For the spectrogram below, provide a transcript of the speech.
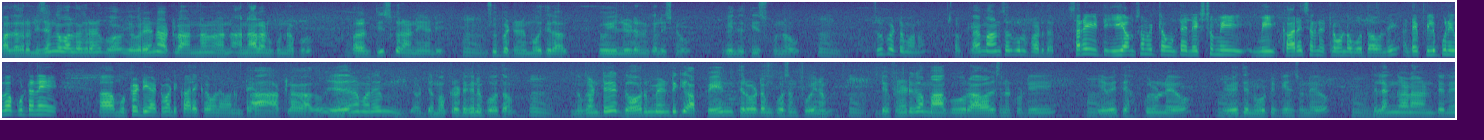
వాళ్ళ దగ్గర నిజంగా వాళ్ళ దగ్గర ఎవరైనా అట్లా అన్న అనాలనుకున్నప్పుడు వాళ్ళని తీసుకురానియండి. ఉమ్, చూపెట్టండి మోతిలాల్ ఈ లీడర్ని కలిసినావు నువ్వు ఇంత తీసుకున్నావు. ఉమ్. చూపెట్ట మనం. ఐఎమ్ ఆన్సర్బుల్ ఫర్ దట్ సరే ఇటు ఈ అంశం ఇట్లా ఉంటే నెక్స్ట్ మీ మీ కార్యాచరణ ఎట్లా ఉండబోతా ఉంది? అంటే పిలుపునివ్వకుండానే ముట్టడి అటువంటి కార్యక్రమాలు ఏమైనా ఉంటాయి? అట్లా కాదు. ఏదైనా మనం డెమోక్రటిక్గానే పోతాం. ఎందుకంటే గవర్నమెంట్కి ఆ పెయిన్ తెలవటం కోసం పోయినాం. డెఫినెట్గా మాకు రావాల్సినటువంటి ఏవైతే హక్కులు ఉన్నాయో ఏవైతే నోటిఫికేషన్స్ ఉన్నాయో. తెలంగాణ అంటేనే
